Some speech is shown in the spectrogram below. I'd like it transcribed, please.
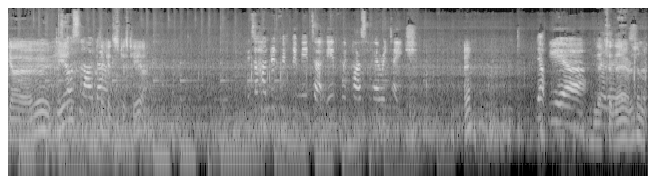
Go here. Go slow I think it's just here. It's 150 meter if we pass Heritage. Yeah? Yep. Yeah. That's it there, isn't it?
